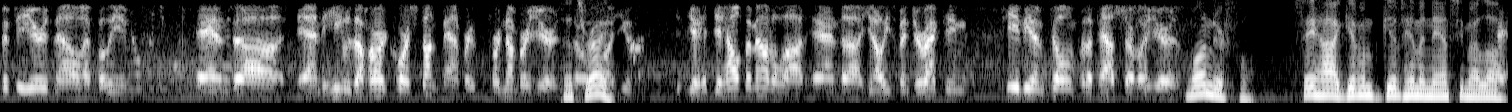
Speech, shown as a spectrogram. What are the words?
50 years now, I believe. And uh, and he was a hardcore stuntman for, for a number of years. That's so, right. Uh, you, you you help him out a lot, and uh, you know he's been directing TV and film for the past several years. Wonderful. Say hi. Give him, give him and Nancy my love. I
